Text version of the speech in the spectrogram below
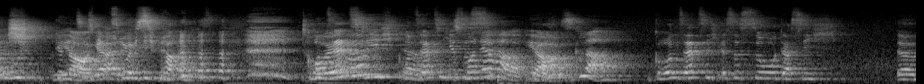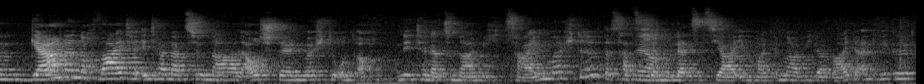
Wunsch. Genau, jetzt, jetzt möchte ich Paris. grundsätzlich, grundsätzlich ja, ist man ja haben. Ja, ist klar. Grundsätzlich ist es so, dass ich ähm, gerne noch weiter international ausstellen möchte und auch international mich zeigen möchte. Das hat sich ja, ja nun letztes Jahr eben halt immer wieder weiterentwickelt.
